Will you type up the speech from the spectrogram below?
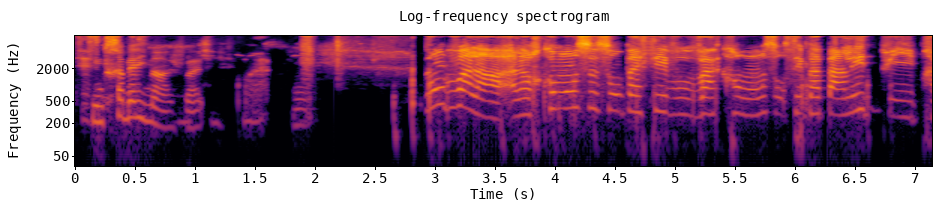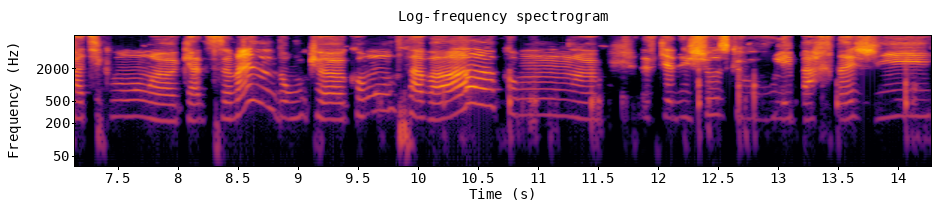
c'est ce Une très belle image. Ouais. Ouais. Donc voilà, alors comment se sont passées vos vacances? On ne s'est pas parlé depuis pratiquement euh, quatre semaines, donc euh, comment ça va? Comment, euh, Est-ce qu'il y a des choses que vous voulez partager?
